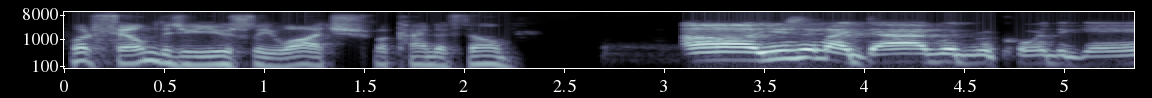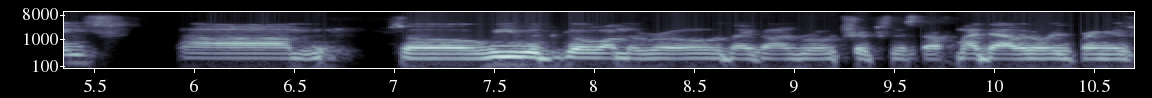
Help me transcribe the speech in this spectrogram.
What film did you usually watch? What kind of film? Uh, usually my dad would record the games. Um, so we would go on the road, like on road trips and stuff. My dad would always bring his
